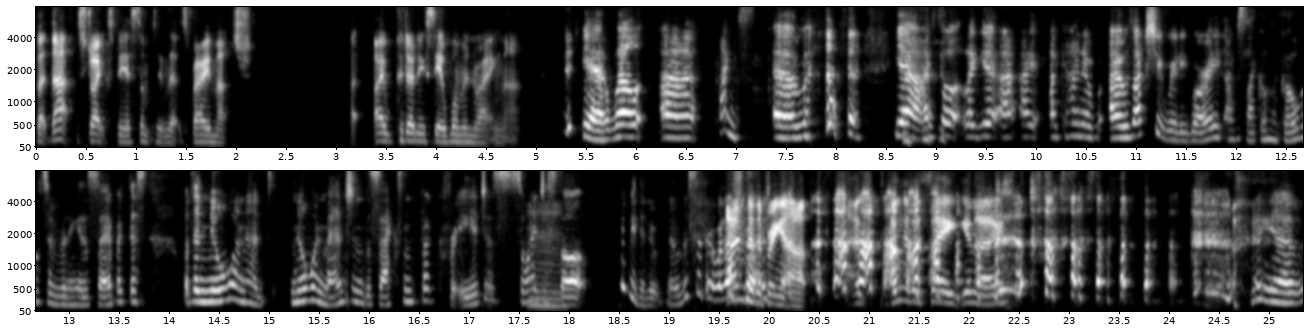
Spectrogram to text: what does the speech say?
But that strikes me as something that's very much I could only see a woman writing that. Yeah, well, uh, thanks. Um, yeah, I thought like yeah, I, I kind of I was actually really worried. I was like, oh my god, what's everybody going to say about this? But then no one had no one mentioned the sex book for ages. So I just mm. thought, maybe they don't notice it or whatever. I'm going to bring it up. I'm going to say, you know. yeah,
